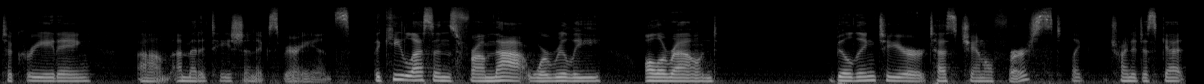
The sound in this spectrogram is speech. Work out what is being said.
to creating um, a meditation experience. The key lessons from that were really all around building to your test channel first, like trying to just get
